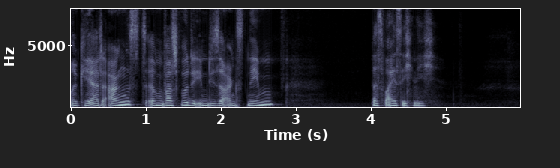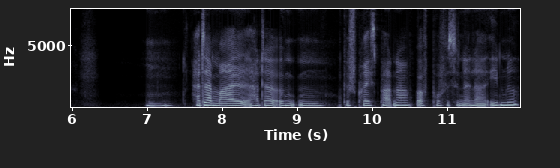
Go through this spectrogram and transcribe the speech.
Okay, er hat Angst. Ähm, Was würde ihm diese Angst nehmen? Das weiß ich nicht. Hat er mal, hat er irgendeinen Gesprächspartner auf professioneller Ebene?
